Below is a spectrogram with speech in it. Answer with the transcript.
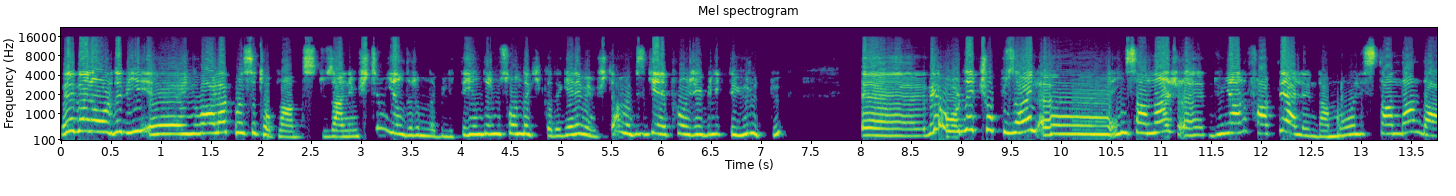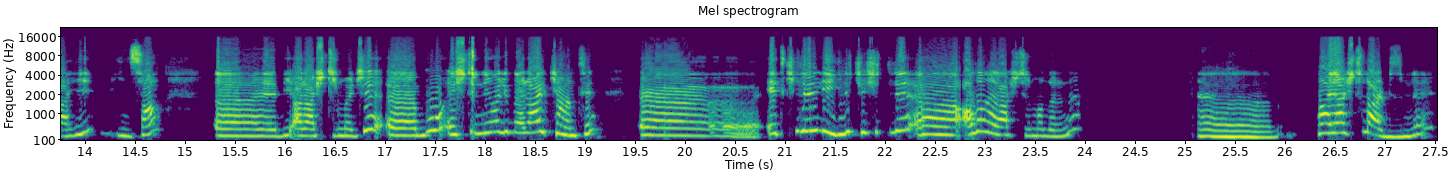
Ve ben orada bir e, yuvarlak masa toplantısı düzenlemiştim Yıldırım'la birlikte. Yıldırım son dakikada gelememişti ama biz gene projeyi birlikte yürüttük. E, ve orada çok güzel e, insanlar e, dünyanın farklı yerlerinden, Moğolistan'dan dahi insan, e, bir araştırmacı. E, bu işte neoliberal kentin e, etkileriyle ilgili çeşitli e, alan araştırmalarını e, paylaştılar bizimle.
